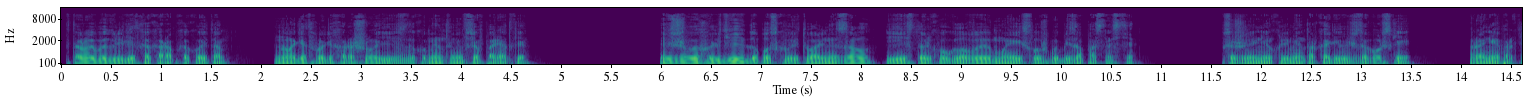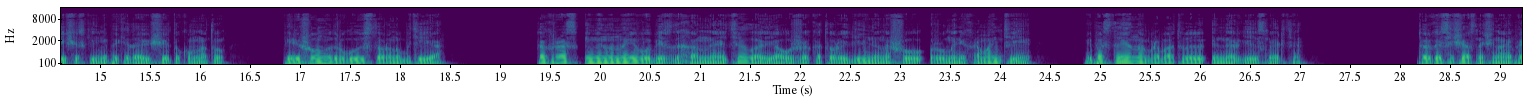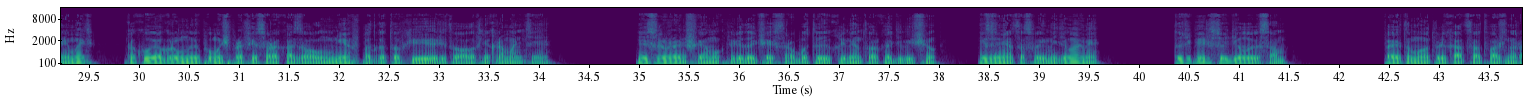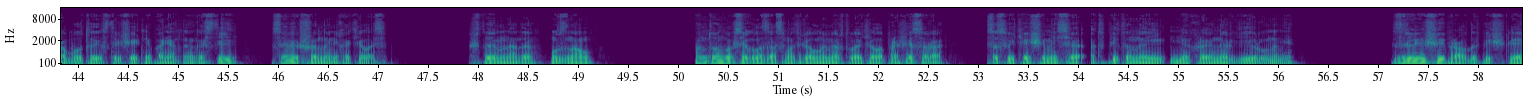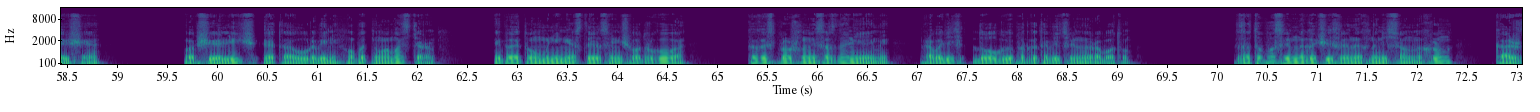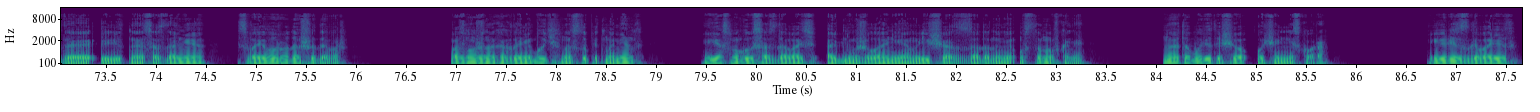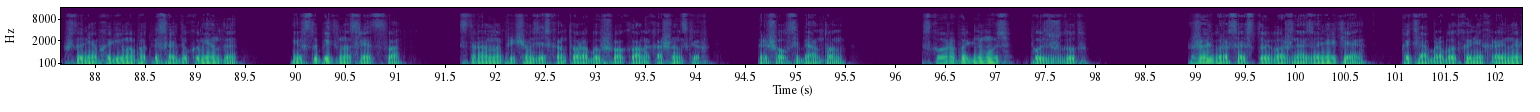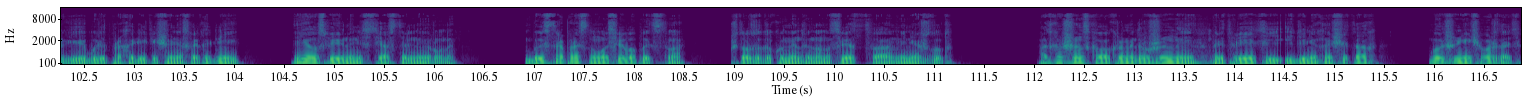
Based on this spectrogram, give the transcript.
второй выглядит как араб какой-то, но одет вроде хорошо и с документами все в порядке. Из живых людей допуск в ритуальный зал есть только у главы моей службы безопасности. К сожалению, Климент Аркадьевич Загорский — ранее практически не покидающий эту комнату, перешел на другую сторону бытия. Как раз именно на его бездыханное тело я уже который день наношу руны некромантии и постоянно обрабатываю энергией смерти. Только сейчас начинаю понимать, какую огромную помощь профессор оказывал мне в подготовке ритуалов некромантии. Если раньше я мог передать часть работы Клименту Аркадьевичу и заняться своими делами, то теперь все делаю сам поэтому отвлекаться от важной работы и встречать непонятных гостей совершенно не хотелось. Что им надо, узнал? Антон во все глаза смотрел на мертвое тело профессора со светящимися от впитанной некроэнергией рунами. Зрелище и правда впечатляющее. Вообще, Лич — это уровень опытного мастера, и поэтому мне не остается ничего другого, как и с прошлыми созданиями, проводить долгую подготовительную работу. Зато после многочисленных нанесенных рун каждое элитное создание своего рода шедевр. Возможно, когда-нибудь наступит момент, и я смогу создавать одним желанием лича с заданными установками. Но это будет еще очень нескоро. Юрист говорит, что необходимо подписать документы и вступить в наследство. Странно, при чем здесь контора бывшего клана Кашинских? Пришел в себя Антон. Скоро поднимусь, пусть ждут. Жаль бросать столь важное занятие, хотя обработка некроэнергии будет проходить еще несколько дней, и я успею нанести остальные руны. Быстро проснулось любопытство. Что за документы на наследство меня ждут? От Хашинского, кроме дружины, предприятий и денег на счетах, больше нечего ждать.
